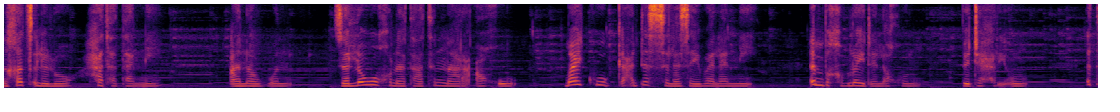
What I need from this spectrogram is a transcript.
ንኸጽልሎ ሓተተኒ። ኣነ እውን ዘለዎ ኩነታት እናረኣኹ ማይ ክውቃዕ ደስ ስለ ዘይበለኒ እምቢ ክብሎ ይደለኹን ብድሕሪኡ። እቲ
